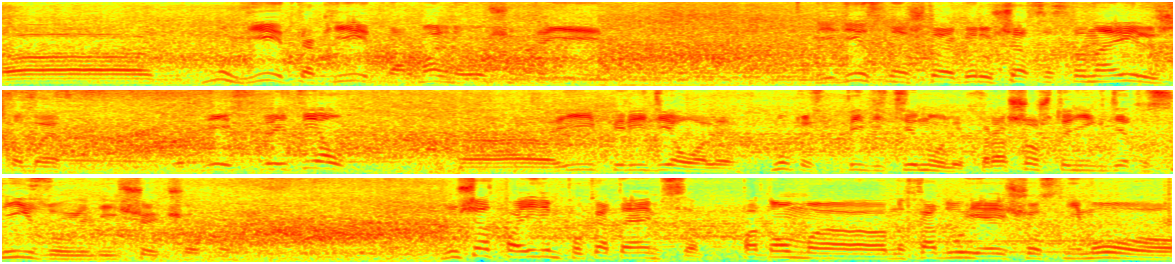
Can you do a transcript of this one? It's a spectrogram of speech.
Э, Ну, едет как едет, нормально, в общем-то, едет. Единственное, что я говорю, сейчас остановили, чтобы здесь слетел э, и переделали. Ну, то есть перетянули. Хорошо, что не где-то снизу или еще что-то. Ну, сейчас поедем покатаемся. Потом э, на ходу я еще сниму,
